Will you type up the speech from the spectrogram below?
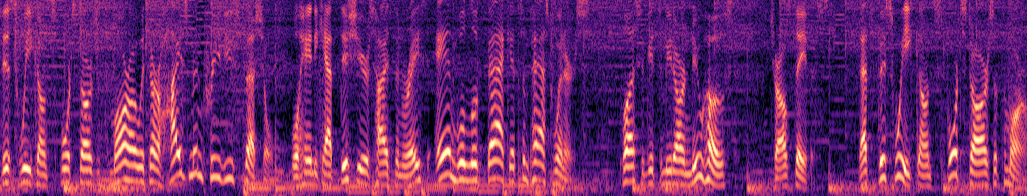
This week on Sports Stars of Tomorrow, it's our Heisman Preview Special. We'll handicap this year's Heisman race and we'll look back at some past winners. Plus, you'll get to meet our new host, Charles Davis. That's this week on Sports Stars of Tomorrow.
